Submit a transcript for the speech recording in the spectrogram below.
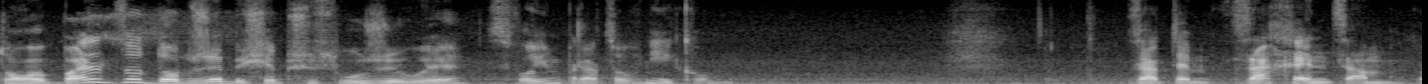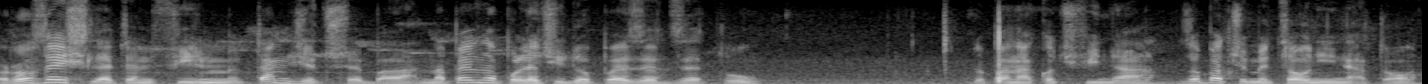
to bardzo dobrze by się przysłużyły swoim pracownikom. Zatem zachęcam, roześlę ten film tam, gdzie trzeba. Na pewno poleci do PZZ-u, do pana Koćwina. Zobaczymy, co oni na to.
